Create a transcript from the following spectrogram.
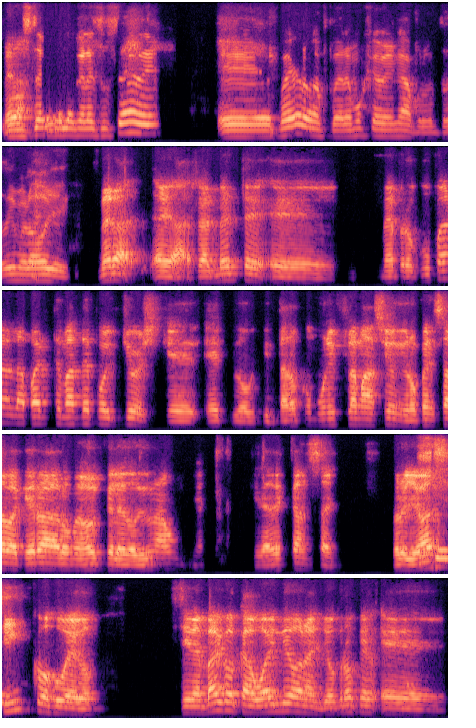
No sé qué es lo que le sucede, eh, pero esperemos que venga pronto. Dímelo, oye. Mira, eh, realmente eh, me preocupa la parte más de Paul George, que lo pintaron como una inflamación y uno pensaba que era a lo mejor que le dolió una uña, quería descansar. Pero lleva cinco juegos. Sin embargo, Kawhi Leonard, yo creo que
